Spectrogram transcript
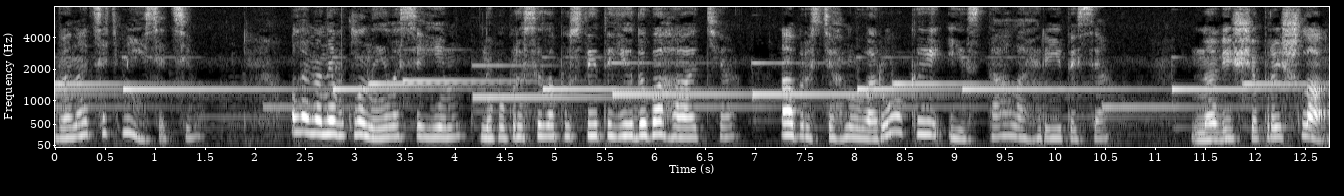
дванадцять місяців. Олена не вклонилася їм, не попросила пустити їх до багаття, а простягнула руки і стала грітися. Навіщо прийшла?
